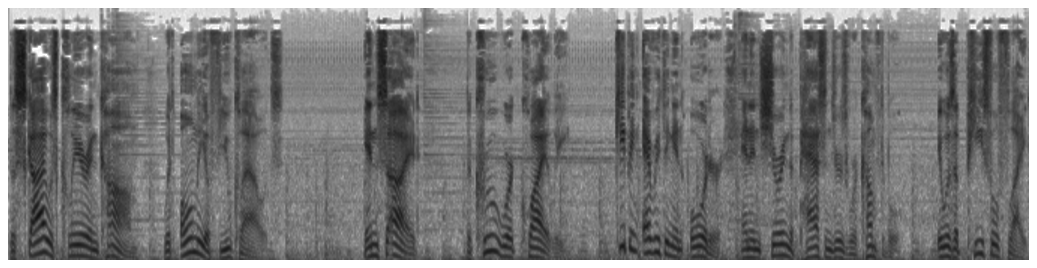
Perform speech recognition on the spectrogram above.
the sky was clear and calm, with only a few clouds. Inside, the crew worked quietly, keeping everything in order and ensuring the passengers were comfortable. It was a peaceful flight,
